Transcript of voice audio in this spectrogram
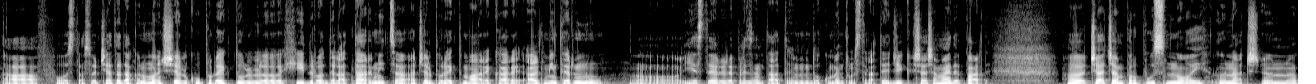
a fost asociată, dacă nu mă înșel, cu proiectul uh, Hidro de la Tarnița, acel proiect mare care altminter nu uh, este reprezentat în documentul strategic și așa mai departe. Ceea ce am propus noi în, în,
